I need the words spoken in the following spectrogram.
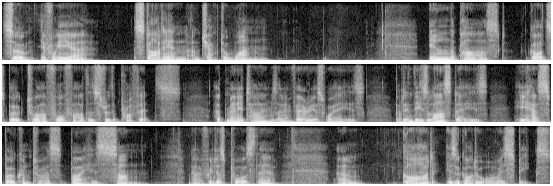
So if we uh, start in on chapter 1, in the past, God spoke to our forefathers through the prophets at many times and in various ways, but in these last days, he has spoken to us by his Son. Now, if we just pause there, um, God is a God who always speaks.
